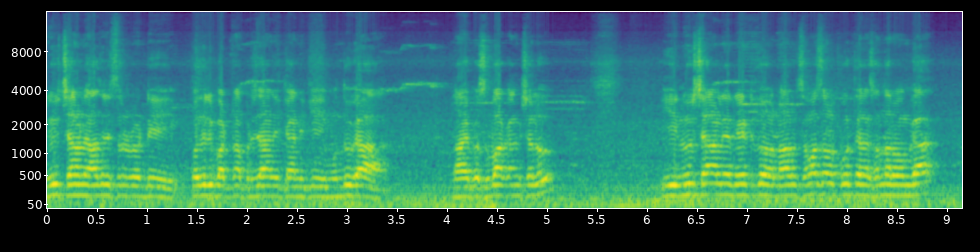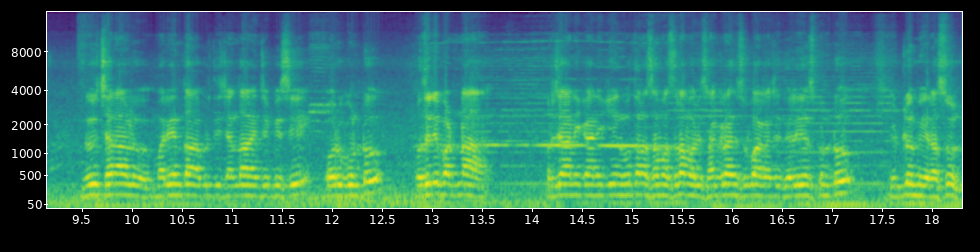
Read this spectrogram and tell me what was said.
న్యూస్ ఛానల్ ఆదరిస్తున్నటువంటి పొదిలిపట్న ప్రజానికానికి ముందుగా నా యొక్క శుభాకాంక్షలు. ఈ న్యూస్ ఛానల్ నేటితో నాలుగు సంవత్సరాలు పూర్తయిన సందర్భంగా న్యూస్ ఛానల్ మరింత అభివృద్ధి చెందాలని చెప్పేసి కోరుకుంటూ వదిలిపట్న ప్రజానికానికి నూతన సంవత్సరం మరియు సంక్రాంతి శుభాకాంక్షలు తెలియజేసుకుంటూ ఇట్లు మీ రసూల్.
